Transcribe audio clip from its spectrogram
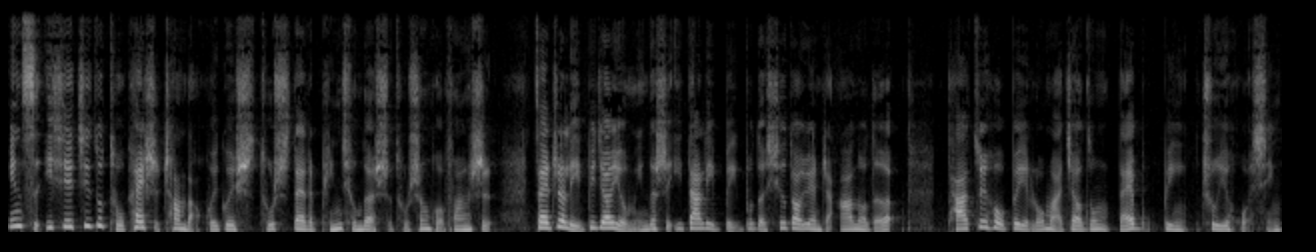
因此一些基督徒开始倡导回归使徒时代的贫穷的使徒生活方式。在这里比较有名的是意大利北部的修道院长阿诺德，他最后被罗马教宗逮捕并处以火刑。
